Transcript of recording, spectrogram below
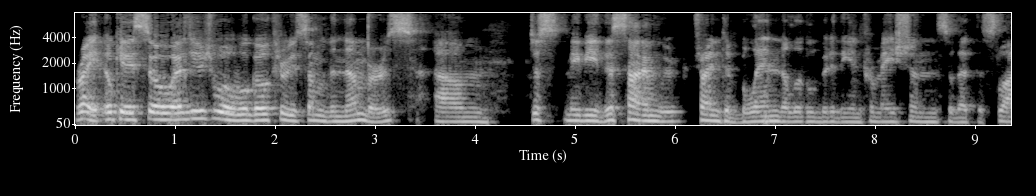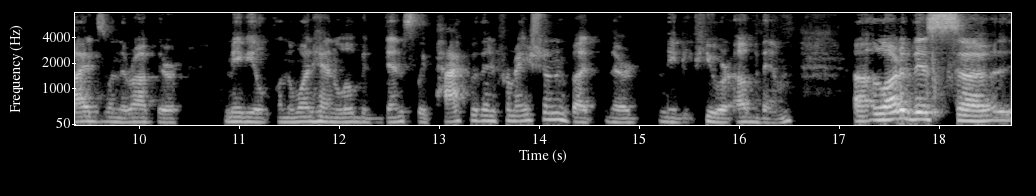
right, okay, so as usual, we'll go through some of the numbers. Um, just maybe this time we're trying to blend a little bit of the information so that the slides, when they're up, they're maybe on the one hand a little bit densely packed with information, but there are maybe fewer of them. Uh, a lot of this, uh,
